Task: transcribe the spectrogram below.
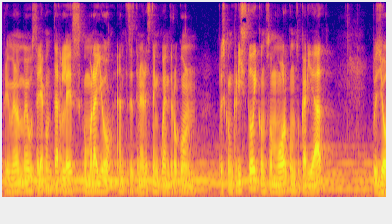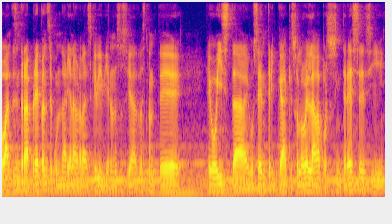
Primero me gustaría contarles cómo era yo antes de tener este encuentro con, pues, con Cristo y con su amor, con su caridad. Pues yo antes de entrar a prepa en secundaria, la verdad es que vivía en una sociedad bastante egoísta, egocéntrica, que solo velaba por sus intereses y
